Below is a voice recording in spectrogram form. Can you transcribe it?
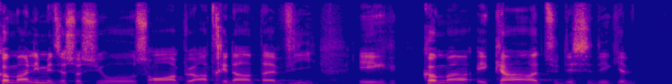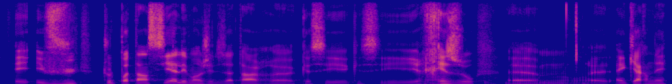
comment les médias sociaux sont un peu entrés dans ta vie et comment et quand as-tu décidé qu'il et, vu tout le potentiel évangélisateur euh, que, ces, que ces réseaux euh, euh, incarnaient.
